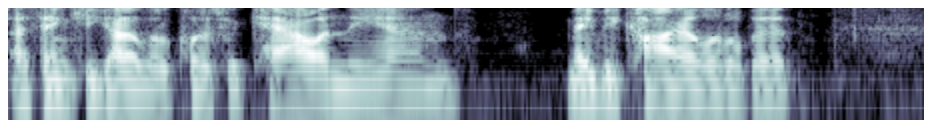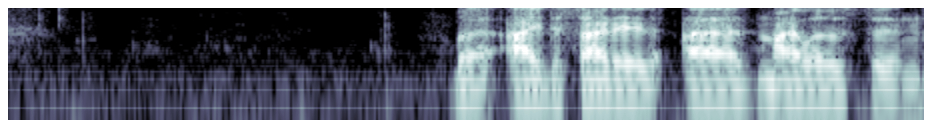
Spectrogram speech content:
I think he got a little close with Cal in the end. Maybe Kai a little bit. But I decided uh, Milo's the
